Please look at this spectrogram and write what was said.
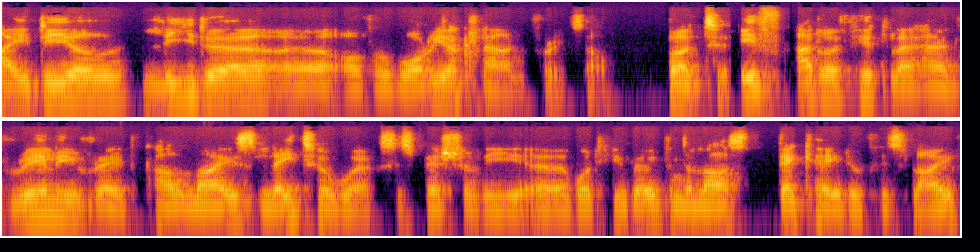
ideal leader uh, of a warrior clan, for example. But if Adolf Hitler had really read Karl May's later works, especially uh, what he wrote in the last decade of his life,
